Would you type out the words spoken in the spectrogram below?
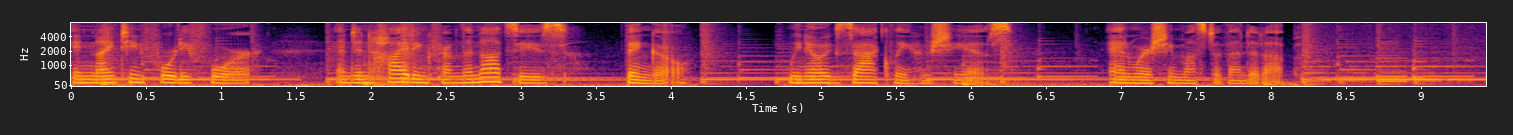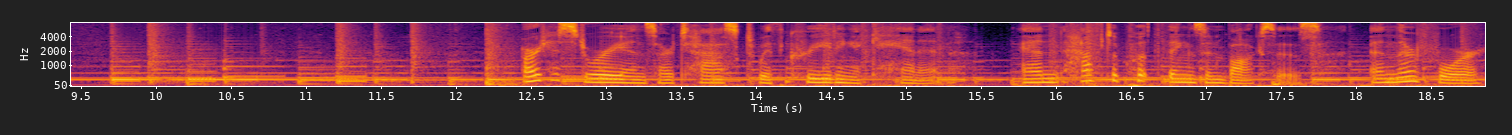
in 1944 and in hiding from the Nazis, bingo. We know exactly who she is and where she must have ended up. Art historians are tasked with creating a canon and have to put things in boxes, and therefore,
